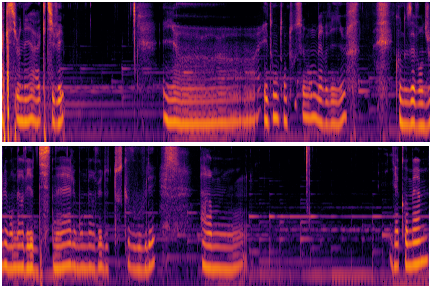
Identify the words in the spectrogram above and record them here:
actionner, à activer. Et, euh, donc, dans tout ce monde merveilleux qu'on nous a vendu, le monde merveilleux de Disney, le monde merveilleux de tout ce que vous voulez, euh, il y a quand même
